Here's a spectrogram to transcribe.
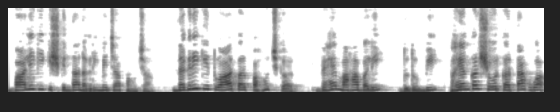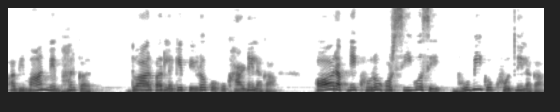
बाली की किशकिंदा नगरी में जा पहुँचा। नगरी के द्वार पर पहुंचकर वह महाबली, दुदुम्बी, भयंकर शोर करता हुआ अभिमान में भरकर द्वार पर लगे पेड़ों को उखाड़ने लगा और अपने खुरों और सींगों से भूमि को खोदने लगा।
